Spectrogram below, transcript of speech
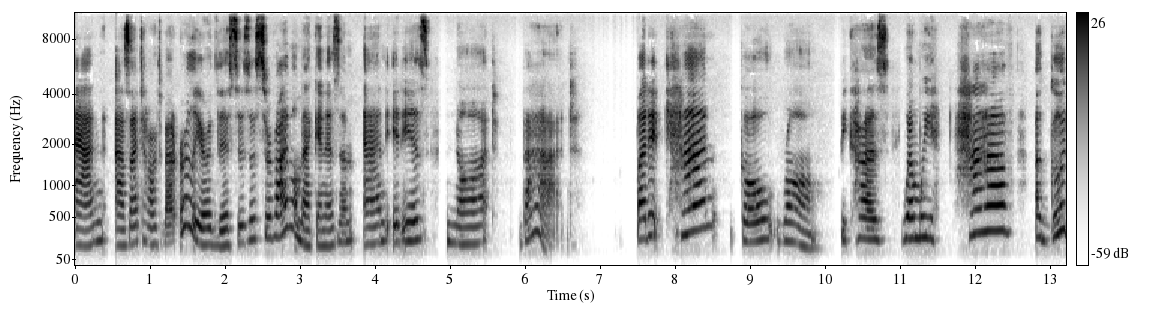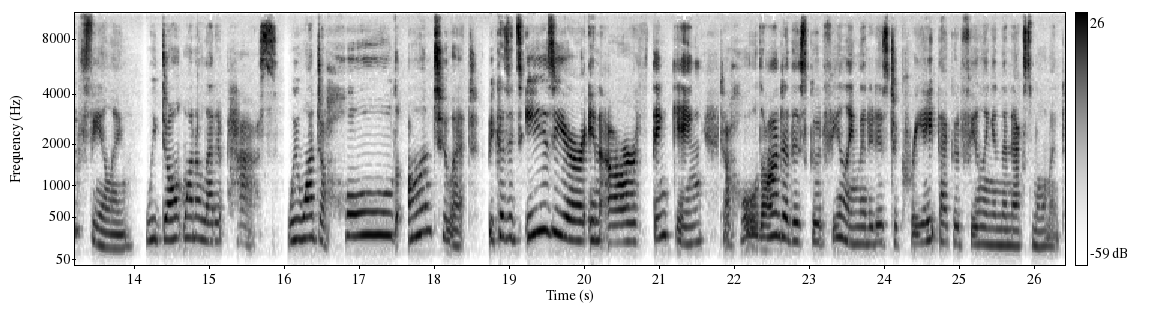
And as I talked about earlier, this is a survival mechanism and it is not bad. But it can go wrong because when we have a good feeling, we don't want to let it pass. We want to hold on to it because it's easier in our thinking to hold on to this good feeling than it is to create that good feeling in the next moment.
